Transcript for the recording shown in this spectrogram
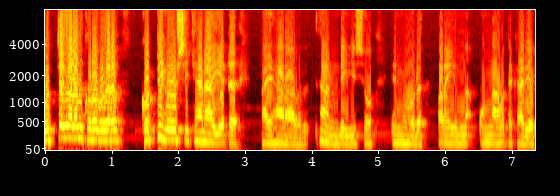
കുറ്റങ്ങളും കുറവുകളും കൊട്ടിഘോഷിക്കാനായിട്ട് തയ്യാറാവരുത് ഇതാണ് എന്റെ ഈശോ എന്നോട് പറയുന്ന ഒന്നാമത്തെ കാര്യം.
